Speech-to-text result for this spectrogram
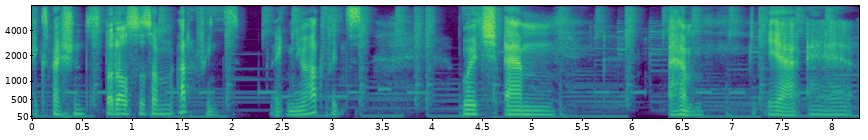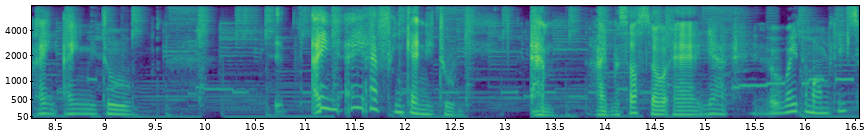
expressions, but also some other things, like new outfits. Which um um yeah, uh, I I need to I, I, I think I need to um, hide myself. So uh, yeah, wait a moment, please.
